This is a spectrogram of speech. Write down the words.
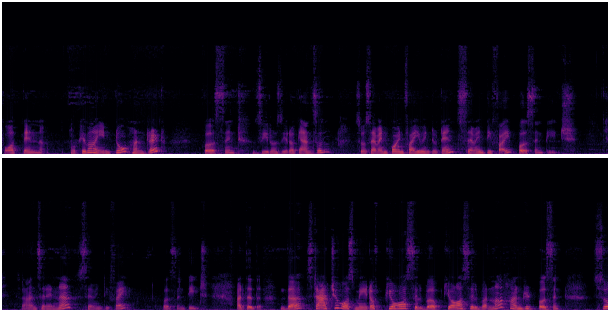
for ten ஓகேவா into hundred percent 0 0 cancel so 7.5 into 10 75 percentage so answer என்ன 75 percentage அடுத்தது the statue was made of pure silver pure silver na 100 percent so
